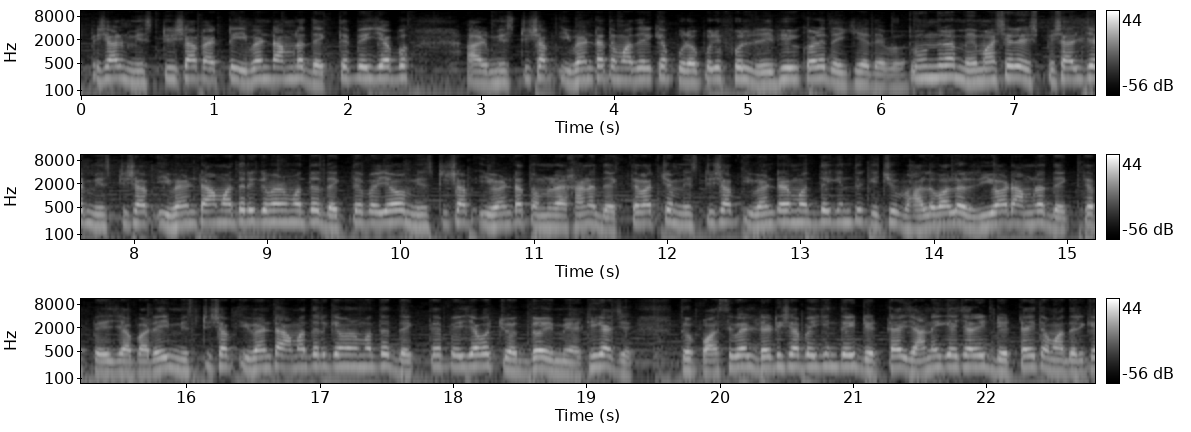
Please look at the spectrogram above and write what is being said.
স্পেশাল মিষ্টি শপ একটা ইভেন্ট আমরা দেখতে পেয়ে যাব। আর মিষ্টি শপ ইভেন্টটা তোমাদেরকে পুরোপুরি ফুল রিভিউ করে দেখিয়ে দেবো। তোমরা মে মাসের স্পেশাল যে মিষ্টি শপ ইভেন্টটা আমাদের গেমের মধ্যে দেখতে পেয়ে যাব। মিষ্টি শপ ইভেন্টটা তোমরা এখানে দেখতে পাচ্ছ। মিষ্টি শপ ইভেন্টের মধ্যে কিন্তু কিছু ভালো ভালো রিওয়ার্ড আমরা দেখতে পেয়ে যাব। আর এই মিষ্টি শপ ইভেন্টটা আমাদের গেমের মধ্যে দেখতে পেয়ে যাব চোদ্দোই মে, ঠিক আছে? তো পসিবল ডেট হিসাবে কিন্তু এই ডেটটাই জানিয়ে গেছে আর এই ডেটটাই তোমাদেরকে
